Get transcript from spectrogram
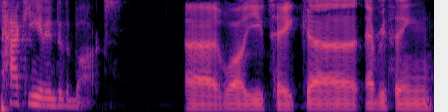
packing it into the box? Uh, well, you take uh, everything,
